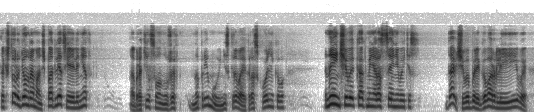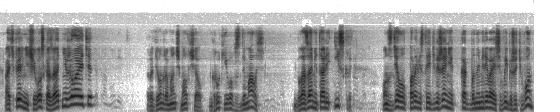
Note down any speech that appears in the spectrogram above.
так что, Родион Романович, подлец я или нет? Обратился он уже напрямую, не скрывая к Раскольникову. Нынче вы как меня расцениваетесь? Давеча вы были говорливы, а теперь ничего сказать не желаете? Родион Романович молчал. Грудь его вздымалась, глаза метали искры. Он сделал порывистое движение, как бы намереваясь выбежать вон,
